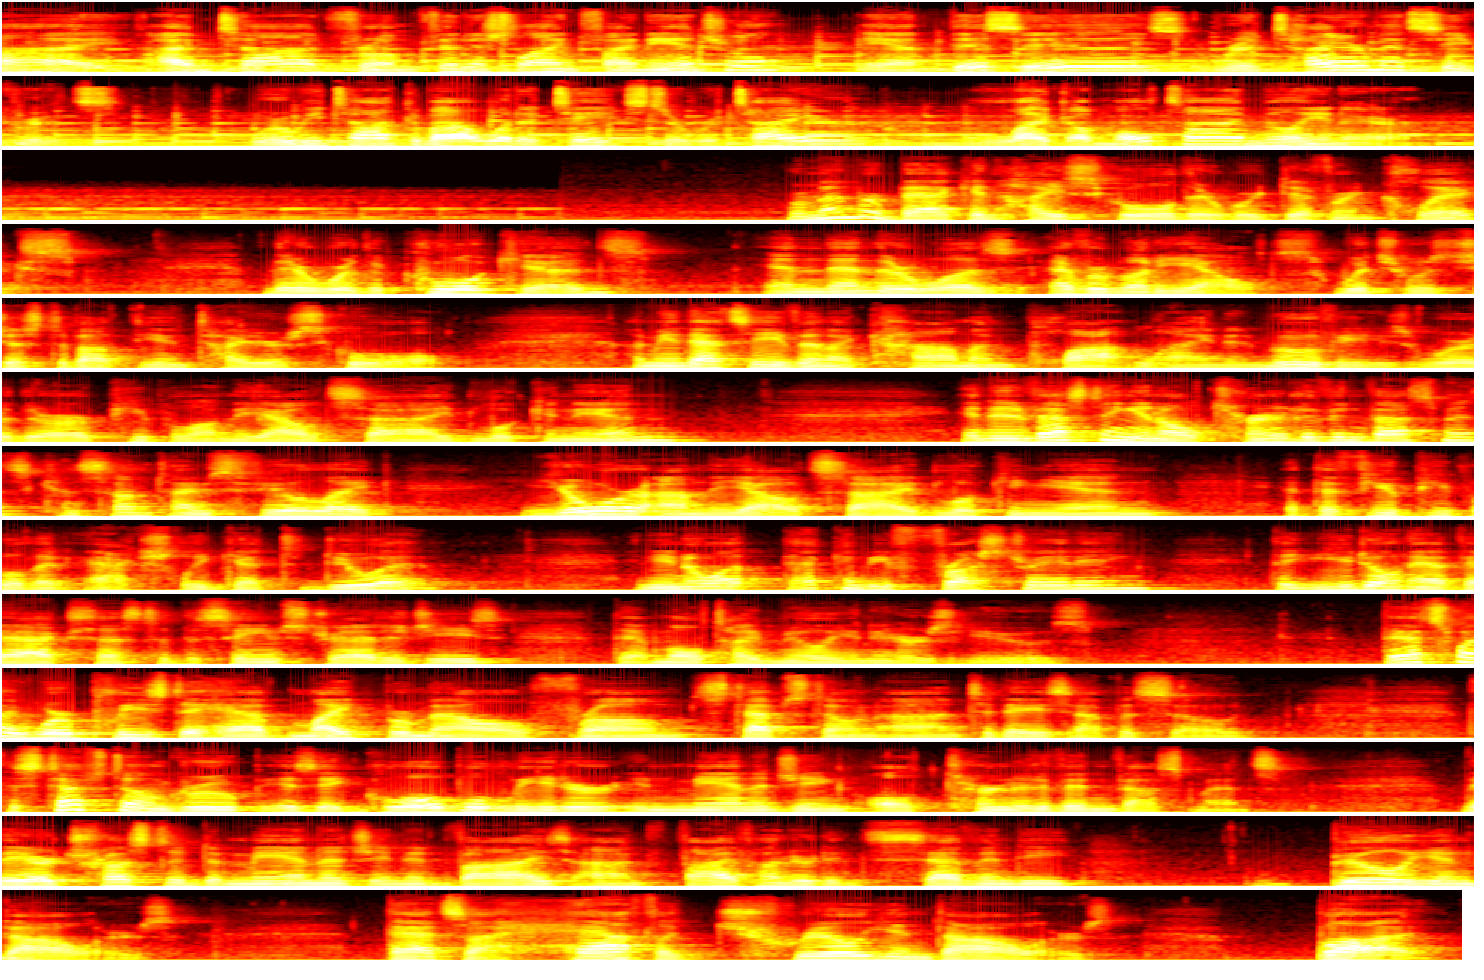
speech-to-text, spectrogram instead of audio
Hi, I'm Todd from Finish Line Financial, and this is Retirement Secrets, where we talk about what it takes to retire like a multimillionaire. Remember back in high school, there were different cliques? There were the cool kids, and then there was everybody else, which was just about the entire school. I mean, that's even a common plot line in movies where there are people on the outside looking in. And investing in alternative investments can sometimes feel like you're on the outside looking in at the few people that actually get to do it. And you know what? That can be frustrating that you don't have access to the same strategies that multimillionaires use. That's why we're pleased to have Mike Bermel from Stepstone on today's episode. The Stepstone Group is a global leader in managing alternative investments. They are trusted to manage and advise on $570 billion. That's a half a trillion dollars, but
